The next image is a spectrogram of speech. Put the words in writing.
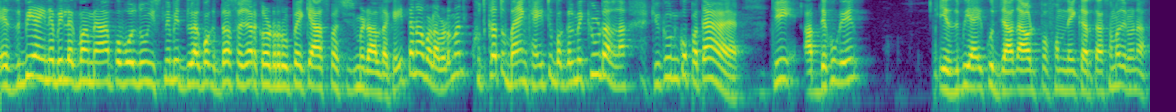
एस ने भी लगभग, मैं आपको बोल दूँ, इसने भी लगभग दस हज़ार करोड़ रुपए के आसपास इसमें डाल रखे इतना बड़ा बड़ा मतलब खुद का तो बैंक है तो बगल में क्यों डालना? क्योंकि उनको पता है कि आप देखोगे एस बी आई कुछ ज़्यादा आउट परफॉर्म नहीं करता, समझ रहे हो ना?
